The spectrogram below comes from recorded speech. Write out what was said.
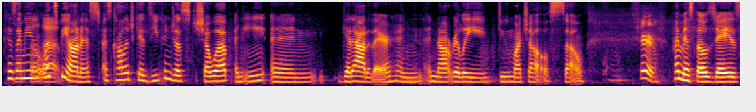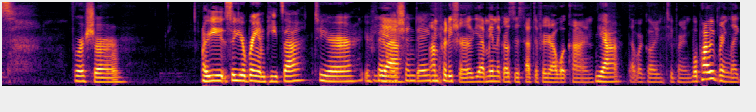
Because, I mean, let's be honest, as college kids, you can just show up and eat and get out of there and, and not really do much else. So Sure. I miss those days for sure. Are you, so you're bringing pizza to your, your family Yeah. shindig? I'm pretty sure. Yeah, me and the girls just have to figure out what kind yeah. that we're going to bring. We'll probably bring like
